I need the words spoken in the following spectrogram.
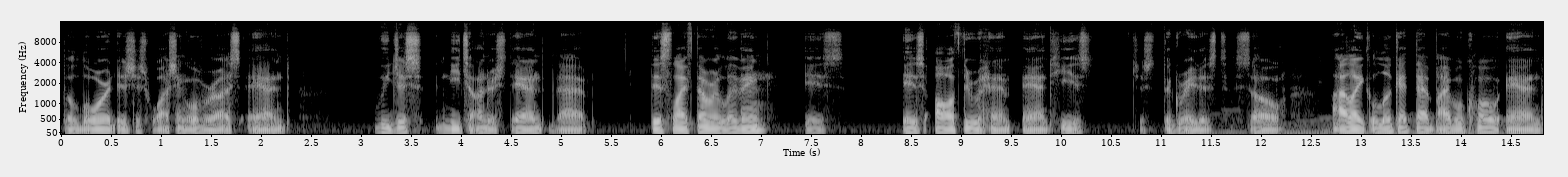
the Lord is just watching over us and we just need to understand that this life that we're living is is all through him and he is just the greatest. So I like look at that Bible quote and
